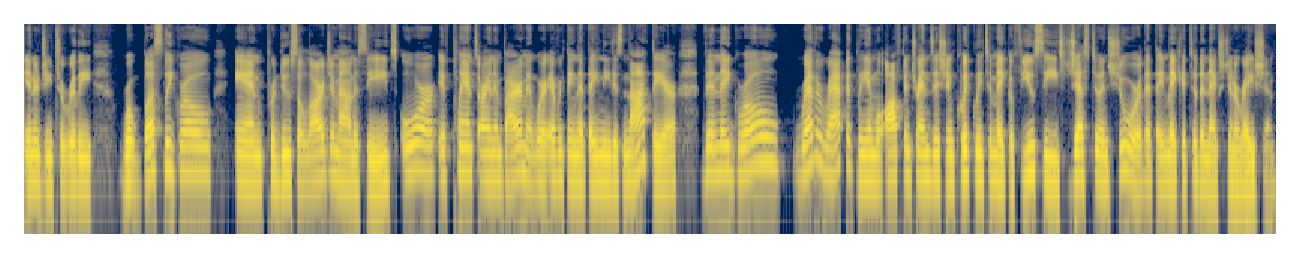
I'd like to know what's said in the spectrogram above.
energy to really robustly grow and produce a large amount of seeds, or if plants are in an environment where everything that they need is not there, then they grow rather rapidly and will often transition quickly to make a few seeds just to ensure that they make it to the next generation.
